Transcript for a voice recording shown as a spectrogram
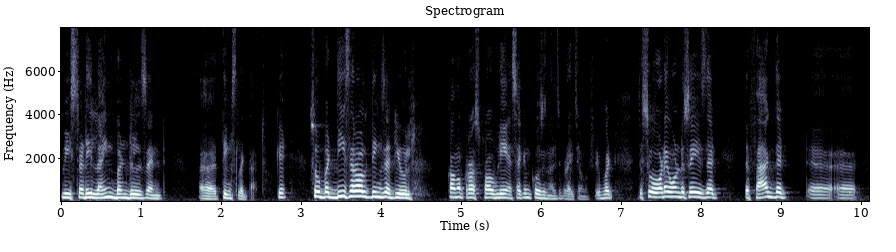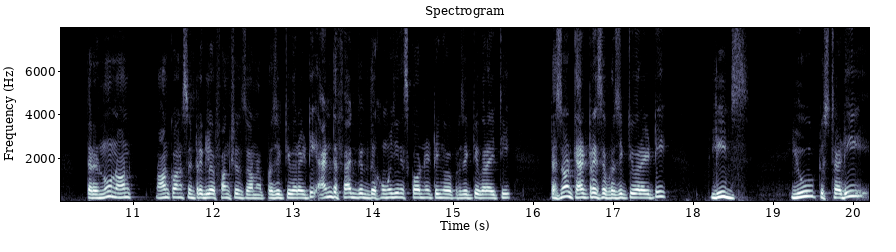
we study line bundles and things like that. Okay? So but these are all things that you will come across probably in a second course in algebraic geometry but so what I want to say is that the fact that uh, uh, there are no non non-constant regular functions on a projective variety and the fact that the homogeneous coordinate ring of a projective variety does not characterize a projective variety leads you to study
